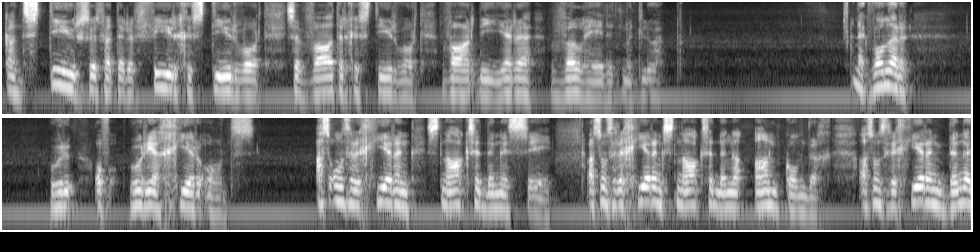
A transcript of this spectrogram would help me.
kan stuur soos wat 'n rivier gestuur word, se water gestuur word waar die Here wil hê dit moet loop. En ek wonder hoe of hoe reageer ons as ons regering snaakse dinge sê, as ons regering snaakse dinge aankondig, as ons regering dinge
